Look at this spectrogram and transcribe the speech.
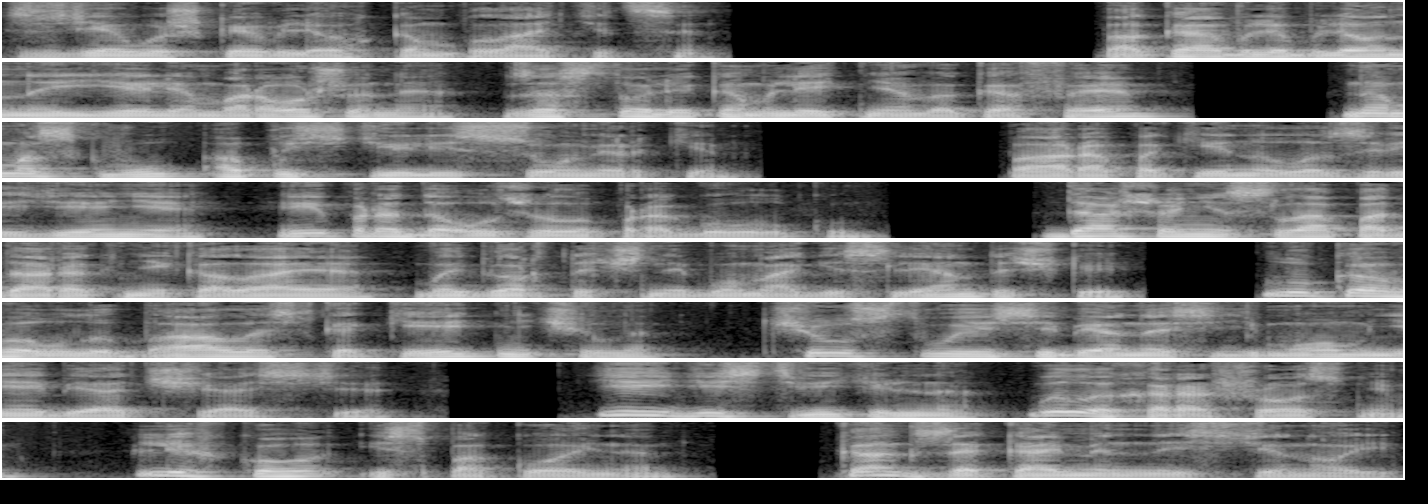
с девушкой в легком платьице. Пока влюбленные ели мороженое за столиком летнего кафе, на Москву опустились сумерки. Пара покинула заведение и продолжила прогулку. Даша несла подарок Николая в оберточной бумаге с ленточкой, лукаво улыбалась, кокетничала, чувствуя себя на седьмом небе от счастья. Ей действительно было хорошо с ним, легко и спокойно, как за каменной стеной.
